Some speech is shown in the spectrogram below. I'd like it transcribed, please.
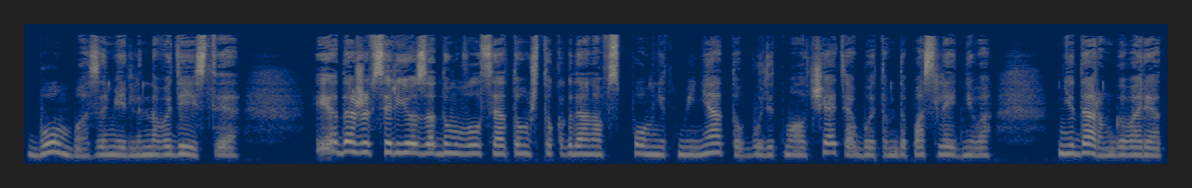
бомба замедленного действия — я даже всерьез задумывался о том, что когда она вспомнит меня, то будет молчать об этом до последнего. Недаром говорят,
